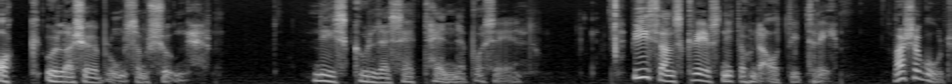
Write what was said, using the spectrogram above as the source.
och Ulla Sjöblom som sjunger. Ni skulle sett henne på scen. Visan skrevs 1983. Varsågod.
